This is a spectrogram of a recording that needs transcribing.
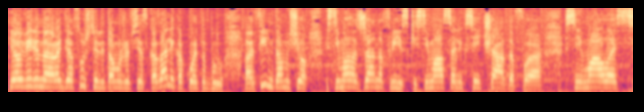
Я уверена, радиослушатели там уже все сказали, какой это был э, фильм. Там еще снималась Жанна Фриски, снимался Алексей Чадов, э, снималась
